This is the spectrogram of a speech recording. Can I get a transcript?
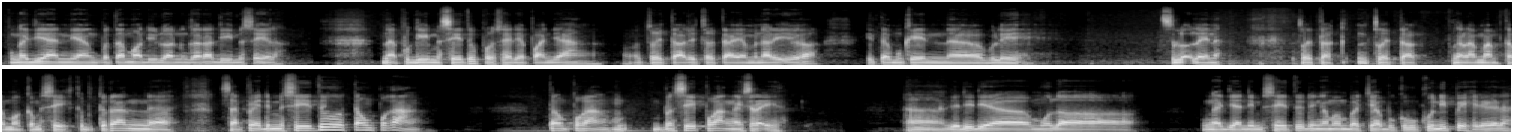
pengajian yang pertama di luar negara di Mesir lah. Nak pergi Mesir tu proses dia panjang. Cerita dia cerita yang menarik juga kita mungkin uh, boleh selok lain lah. Cerita, cerita pengalaman pertama ke Mesir. Kebetulan uh, sampai di Mesir itu tahun perang. Tahun perang. Mesir perang dengan Israel. Uh, jadi dia mula pengajian di Mesir itu dengan membaca buku-buku nipih dia kata.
